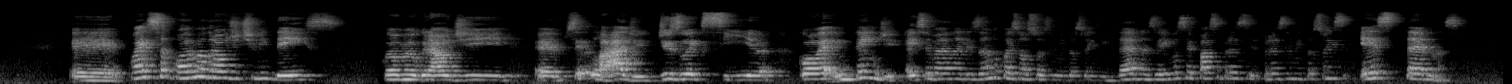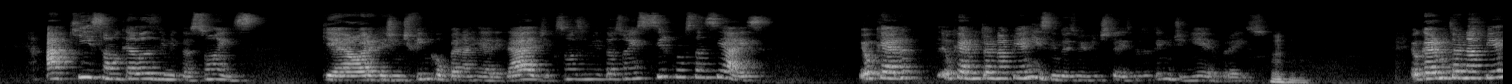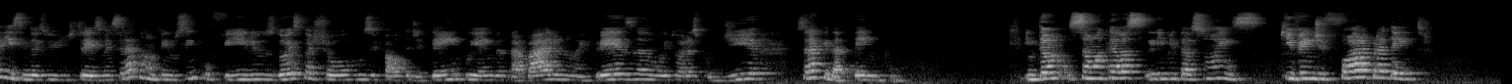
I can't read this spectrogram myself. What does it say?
É, quais, qual é o meu grau de timidez? Qual é o meu grau de, é, sei lá, de dislexia? Qual é, entende? Aí você vai analisando quais são as suas limitações internas e aí você passa para as limitações externas. Aqui são aquelas limitações que é a hora que a gente finca o pé na realidade, que são as limitações circunstanciais. Eu quero, eu quero me tornar pianista em 2023, mas eu tenho dinheiro para isso. Uhum. Eu quero me tornar pianista em 2023, mas será que eu não tenho cinco filhos, dois cachorros e falta de tempo e ainda trabalho numa empresa oito horas por dia? Será que dá tempo? Então, são aquelas limitações que vêm de fora para dentro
